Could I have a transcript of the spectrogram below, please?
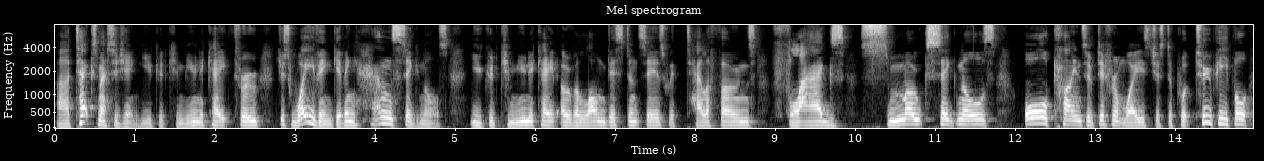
uh, text messaging. You could communicate through just waving, giving hand signals. You could communicate over long distances with telephones, flags, smoke signals, all kinds of different ways just to put two people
